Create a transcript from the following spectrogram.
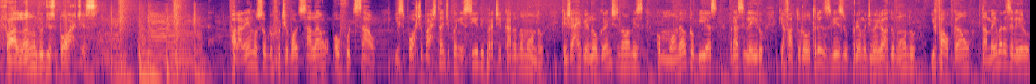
Falando de esportes. Falaremos sobre o futebol de salão ou futsal, esporte bastante conhecido e praticado no mundo, que já revelou grandes nomes como Manuel Tobias, brasileiro, que faturou três vezes o prêmio de melhor do mundo, e Falcão, também brasileiro,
